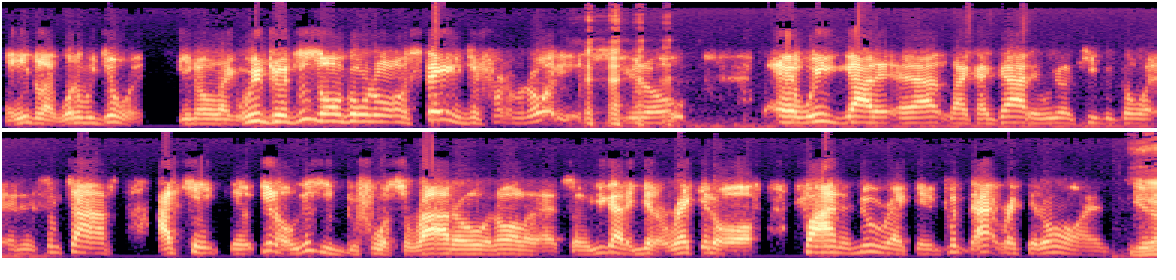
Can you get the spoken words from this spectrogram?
And he'd be like, "What are we doing?" You know, like we're doing this is all going on on stage in front of an audience. You know. And we got it, and I, like I got it. We're gonna keep it going. And then sometimes I can't, you know, this is before Serato and all of that. So you got to get a record off, find a new record, put that record on, you Yeah.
